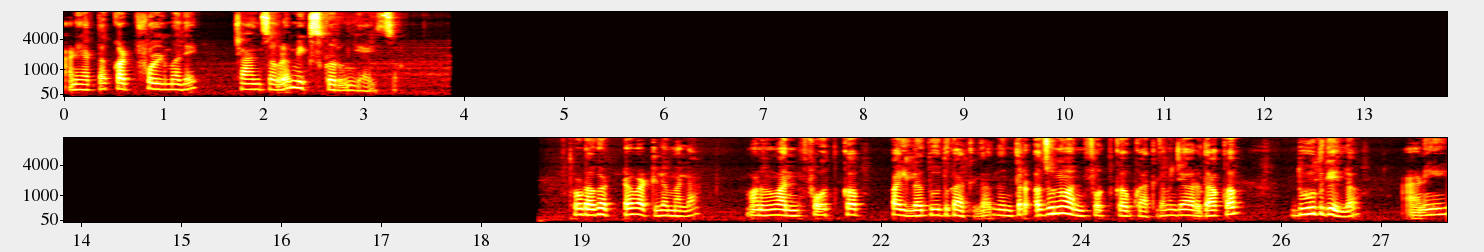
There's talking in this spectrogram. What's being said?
आणि आता कट फोल्डमध्ये छान सगळं मिक्स करून घ्यायचं. थोडं घट्ट वाटलं मला. म्हणून वन फोर्थ कप पहिलं दूध घातलं. नंतर अजून वन फोर्थ कप घातलं. म्हणजे अर्धा कप दूध गेलं. आणि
